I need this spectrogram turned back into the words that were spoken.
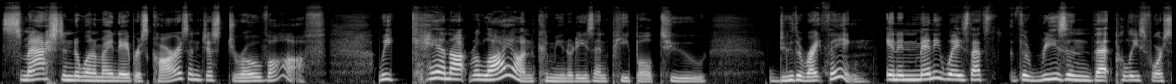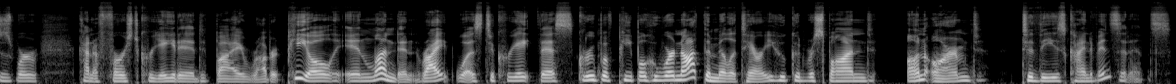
smashed into one of my neighbor's cars, and just drove off. We cannot rely on communities and people to do the right thing. And in many ways, that's the reason that police forces were kind of first created by Robert Peel in London, right? Was to create this group of people who were not the military, who could respond unarmed to these kind of incidents.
